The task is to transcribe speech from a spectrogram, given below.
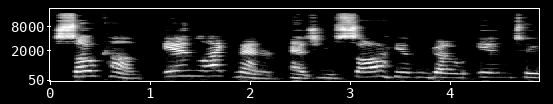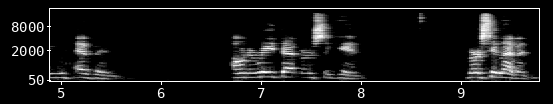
so come in like manner as you saw him go into heaven. I want to read that verse again. Verse 11.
